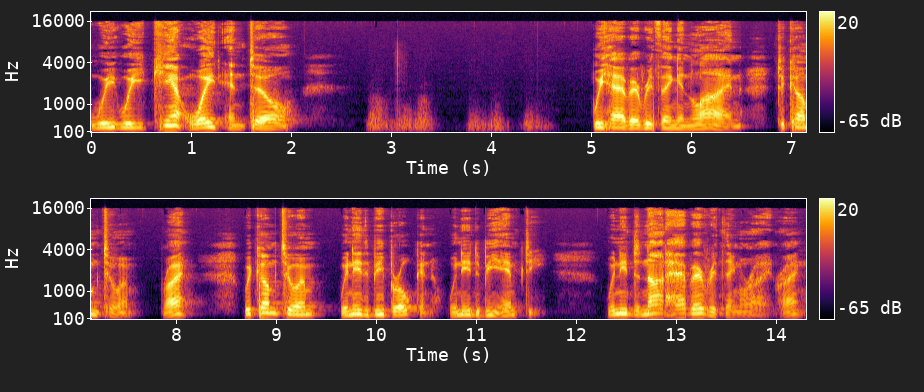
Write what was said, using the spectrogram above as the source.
we, we can't wait until we have everything in line to come to Him, right? We come to Him, we need to be broken. We need to be empty. We need to not have everything right, right?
